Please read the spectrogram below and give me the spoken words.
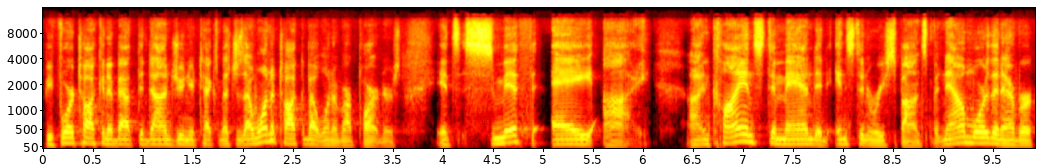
before talking about the Don Jr. text messages, I want to talk about one of our partners. It's Smith AI. Uh, and clients demand an instant response, but now more than ever,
